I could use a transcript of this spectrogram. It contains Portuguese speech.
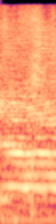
show.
